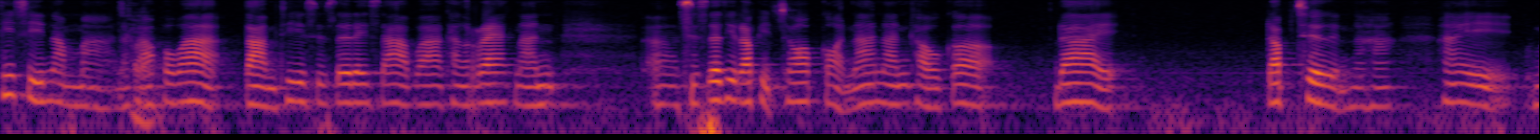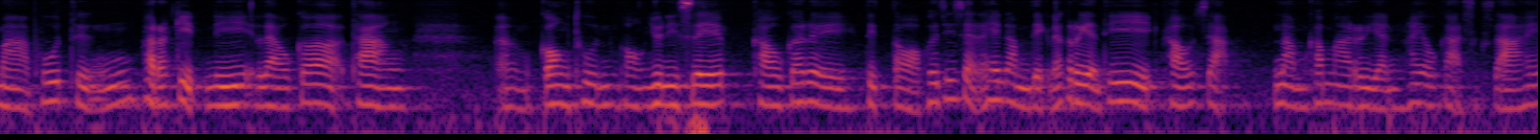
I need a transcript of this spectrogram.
ที่ชี้นำมานะครัคะบ เพราะว่าตามที่ซิสเตอร์ได้ทราบว่าครั้งแรกนั้นซิสเตอร์ที่รับผิดชอบก่อนหน้านั้นเขาก็ได้รับเชิญนะคะให้มาพูดถึงภารกิจนี้แล้วก็ทาง เอิ่มกองทุนของยูนิเซฟเขาก็เลยติดต่อเพื่อที่จะให้นำเด็กนักเรียนที่เขาจะนำเข้ามาเรียนให้โอกาสศึกษาให้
